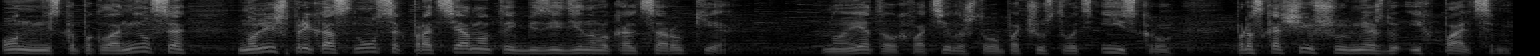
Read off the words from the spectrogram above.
Он низко поклонился, но лишь прикоснулся к протянутой без единого кольца руке. Но этого хватило, чтобы почувствовать искру, проскочившую между их пальцами.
